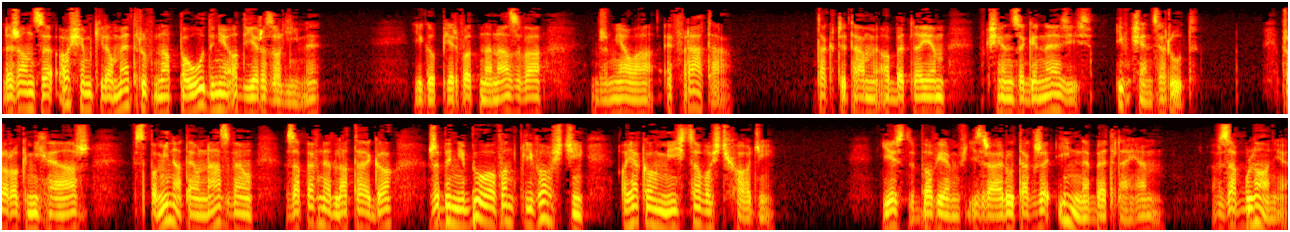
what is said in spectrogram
leżące osiem kilometrów na południe od Jerozolimy. Jego pierwotna nazwa brzmiała Efrata. Tak czytamy o Betlejem w księdze Genezis i w księdze Rut. Prorok Micheasz Wspomina tę nazwę zapewne dlatego, żeby nie było wątpliwości, o jaką miejscowość chodzi. Jest bowiem w Izraelu także inne Betlejem, w Zabulonie.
